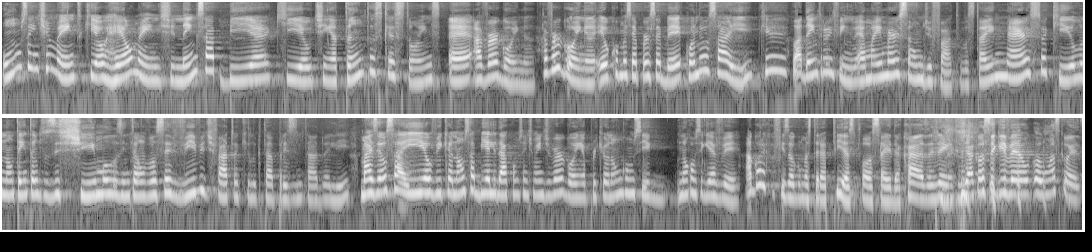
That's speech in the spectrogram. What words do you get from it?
Um sentimento que eu realmente nem sabia que eu tinha tantas questões é a vergonha. A vergonha, eu comecei a perceber quando eu saí, porque lá dentro, enfim, é uma imersão de fato. Você está imerso aquilo, não tem tantos estímulos, então você vive de fato aquilo que está apresentado ali. Mas eu saí, eu vi que eu não sabia lidar com o sentimento de vergonha, porque eu não consigo, não conseguia ver. Agora que eu fiz algumas terapias, posso sair da casa, gente, já consegui ver algumas coisas.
